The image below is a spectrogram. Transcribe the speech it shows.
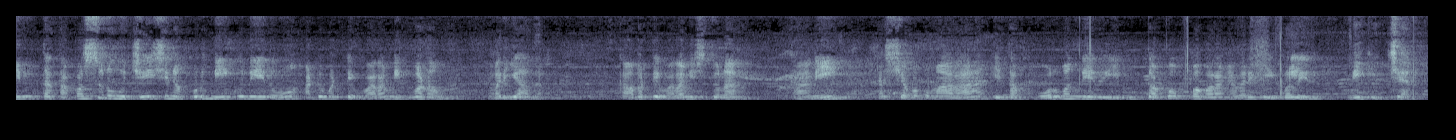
ఇంత తపస్సు నువ్వు చేసినప్పుడు నీకు నేను అటువంటి వరం ఇవ్వడం మర్యాద. కాబట్టి వరం ఇస్తున్నాను. కానీ కశ్యప కుమార ఇంత పూర్వం నేను ఇంత గొప్ప వరం ఎవరికి ఇవ్వలేదు. నీకు ఇచ్చాను.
